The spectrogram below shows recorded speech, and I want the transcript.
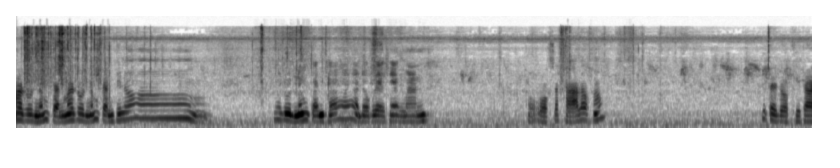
มารุ่นน้ำกัน มารุ่นน้ำกันพี่น้อง มารุ่นน้ำกันค่ะ ดอกแรกแหกมันเอาออกสาขาแล้วเอ้าคือแต่ดอกขี้ได้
